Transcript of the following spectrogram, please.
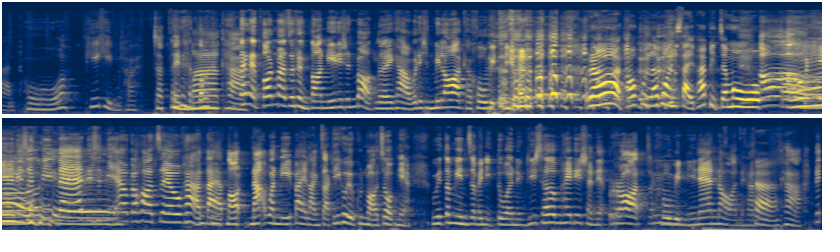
าน โห พี่ขิมค่ะจัดเต็มมากค่ะ ตั้งแต่ต้นมาจนถึงตอนนี้ดิฉันบอกเลยค่ะ ว่าดิฉันไม่รอดค่ะโควิดเนี่ยรอดเพราะคุณละมนใส่ผ้าปิดจมูกอ๋อโอเคดิฉันมีโอเคแมสดิฉันมีแอลกอฮอล์เจลค่ะ แต่ตอนณวันนี้ไปหลังจากที่คุยกับคุณหมอจบเนี่ยวิตามินจะเป็นอีกตัวหนึ่งที่เชื่อมให้ดิฉันเนี่ยรอดจากโควิดนี้แน่นอนนะคะค่ะค่ะ ใน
